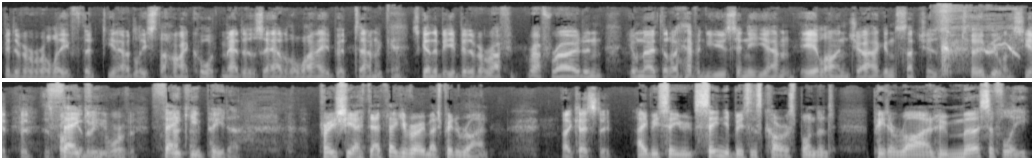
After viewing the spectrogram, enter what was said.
bit of a relief that you know at least the High Court matters out of the way. But um, okay. it's going to be a bit of a rough rough road. And you'll note that I haven't used any um, airline jargon such as turbulence yet, but there's probably going to be more of it. Thank you, Peter. Appreciate that. Thank you very much, Peter Ryan. Okay, Steve. ABC senior business correspondent Peter Ryan, who mercifully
